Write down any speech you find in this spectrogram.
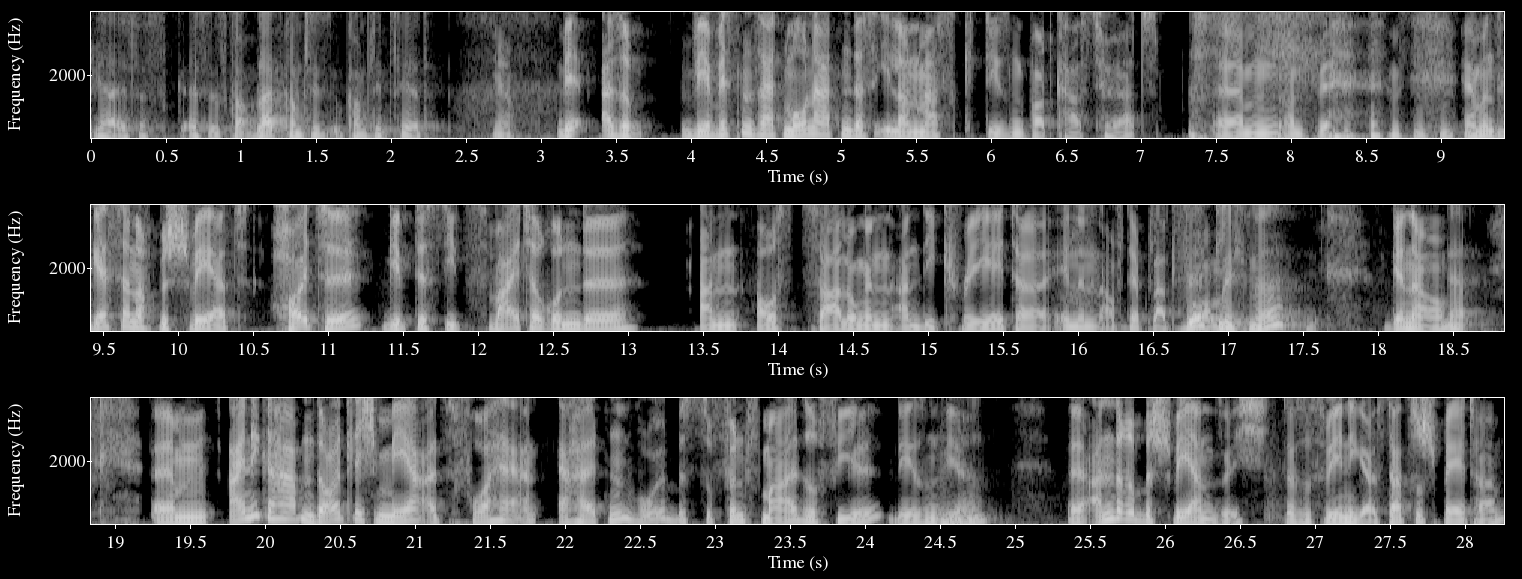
ja, es ist, es ist, bleibt kompliziert. Ja. Wir, also, wir wissen seit Monaten, dass Elon Musk diesen Podcast hört. Ähm, und wir, wir, haben uns gestern noch beschwert. Heute gibt es die zweite Runde an Auszahlungen an die CreatorInnen auf der Plattform. Wirklich, ne? Genau. Ja. Ähm, einige haben deutlich mehr als vorher erhalten, wohl bis zu fünfmal so viel, lesen wir. Mhm. Äh, andere beschweren sich, dass es weniger ist. Dazu später.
